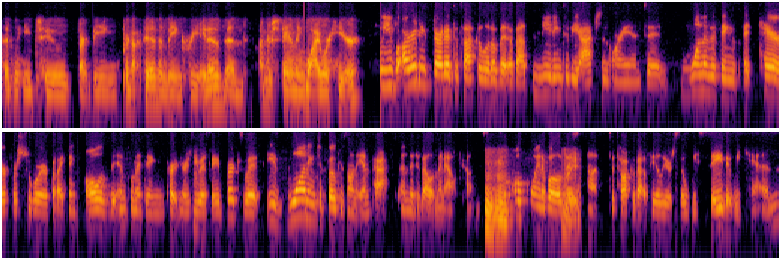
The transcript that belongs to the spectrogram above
that we need to start being productive and being creative and understanding why we're here well, you've already started to talk a little bit about needing to be action oriented. One of the things at CARE for sure, but I think all of the implementing partners USAID works with is wanting to focus on impact and the development outcomes. Mm-hmm. The whole point of all of this right. is not to talk about failure so we say that we can,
